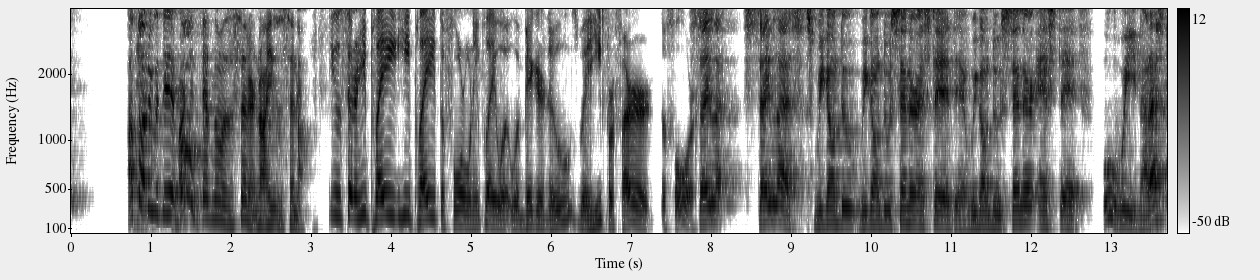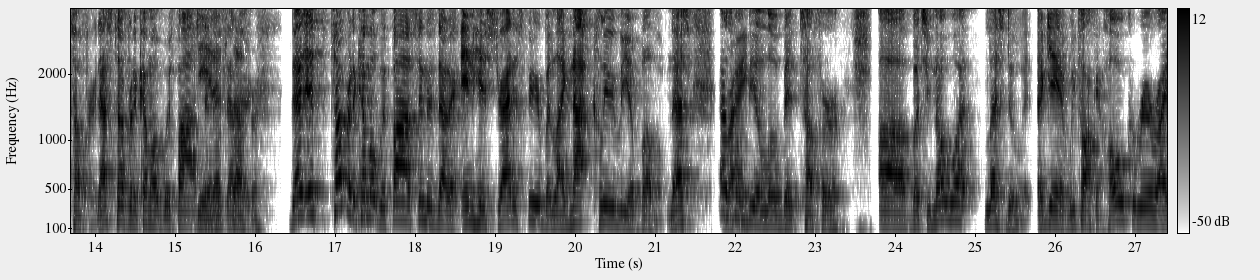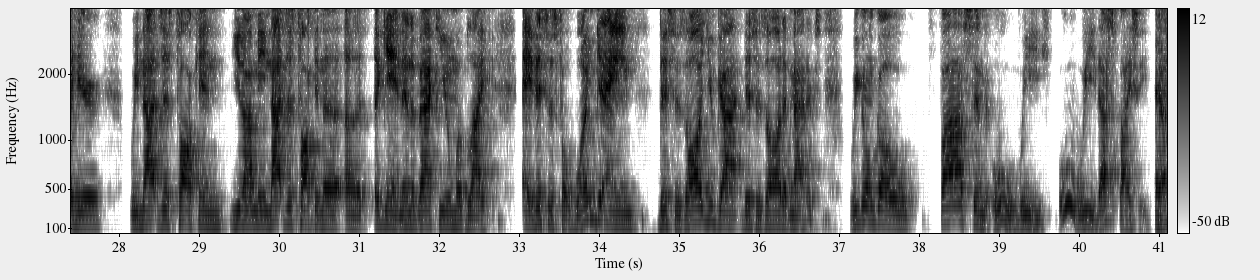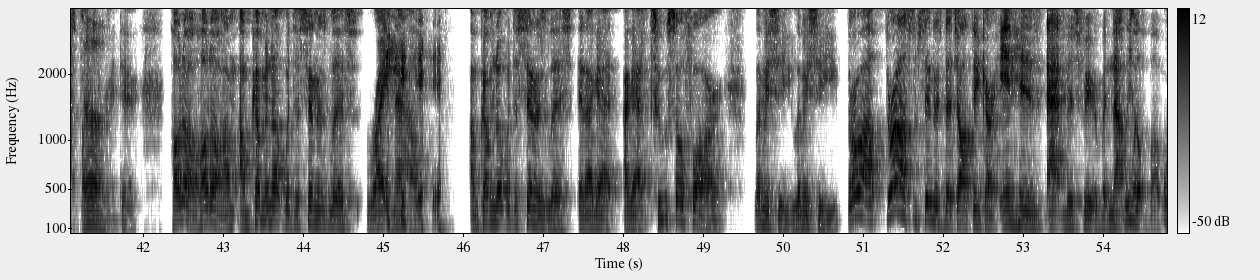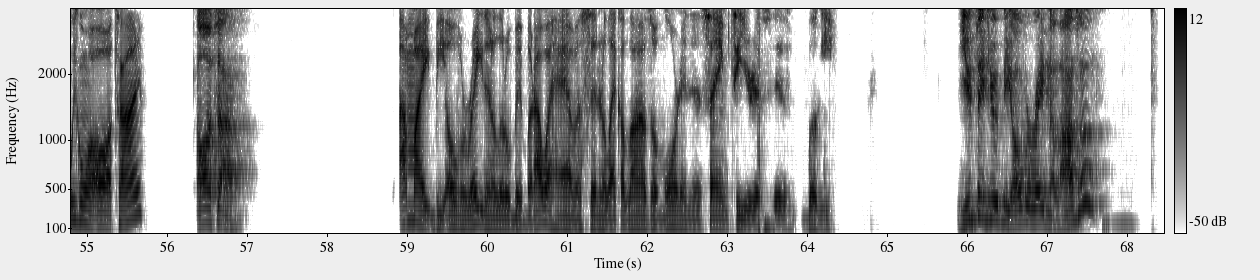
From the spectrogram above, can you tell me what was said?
I thought he would did Marcus both. Cousins was a center. No, he was a center. He was center. He played. He played the four when he played with, with bigger dudes, but he preferred the four. Say le- say less. We gonna do we gonna do center instead. Then we gonna do center instead. Ooh, we now that's tougher. That's tougher to come up with five. yeah, centers that's that are- tougher. That it's tougher to come up with five centers that are in his stratosphere, but like not clearly above him. That's that's Right. gonna be a little bit tougher. Uh, but you know what? Let's do it. Again, we talking whole career right here. We not just talking, you know what I mean? Not just talking uh, uh, again in a vacuum of like, hey, this is for one game. This is all you got. This is all that matters. We gonna go five center. Ooh, we. Ooh, we. That's spicy. That's, That's spicy tough. right there. Hold on, hold on. I'm, I'm coming up with the centers list right now. I'm coming up with the centers list, and I got I got two so far. Let me see. Let me see. Throw out throw out some centers that y'all think are in his atmosphere, but not we well go. above We going all time. all time. I might be overrating it a little bit, but I would have a center like Alonzo Mourning in the same tier as, as Boogie. You think you would be overrating Alonzo?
